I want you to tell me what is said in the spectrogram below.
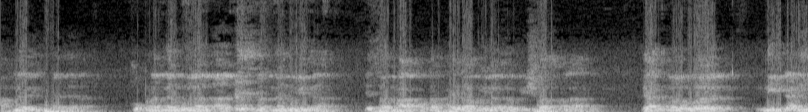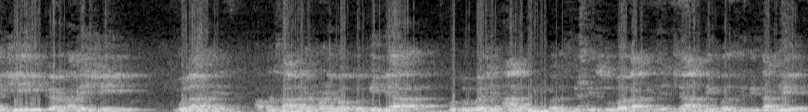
आपल्या विद्यार्थ्यांना कोकणातल्या मुलांना कोकणातल्या मुलींना याचा फार मोठा फायदा होईल असा विश्वास मला आहे. त्याचबरोबर नीट आणि जेई करणारी जी मुलं आहेत आपण साधारणपणे बघतो की ज्या कुटुंबाची आर्थिक परिस्थिती सुबक आहे ज्यांची आर्थिक परिस्थिती चांगली आहे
